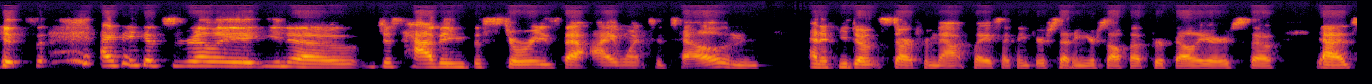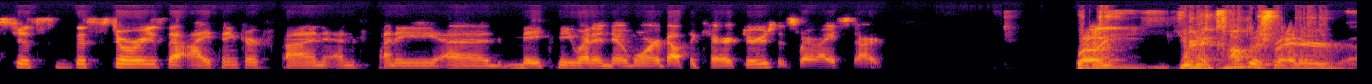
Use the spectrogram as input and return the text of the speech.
it's, I think it's really, you know, just having the stories that I want to tell and and if you don't start from that place, I think you're setting yourself up for failure. So yeah, it's just the stories that I think are fun and funny and make me want to know more about the characters is where I start. Well, you're an accomplished writer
